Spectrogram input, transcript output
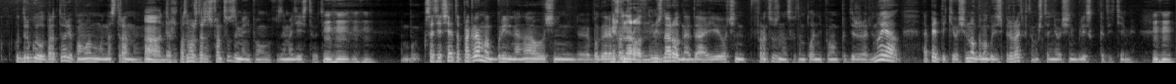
в какую-то другую лабораторию, по-моему, иностранную. А, даже... Возможно, даже с французами они, по-моему, взаимодействуют. Мгм, мгм. Кстати, вся эта программа брильная, она очень э, благодаря... фран- Международная. Международная, да, и очень французы нас в этом плане, по-моему, поддержали. Но я, опять-таки, очень много могу здесь приврать, потому что они очень близко к этой теме. Мгм.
